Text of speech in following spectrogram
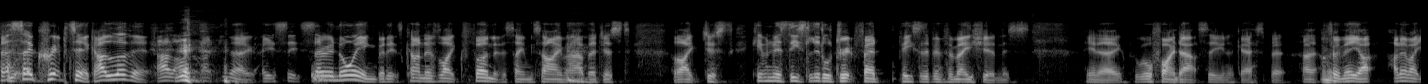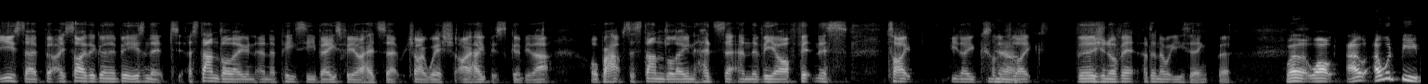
That's so cryptic. I love it. I, I, I, you know, it's it's so annoying, but it's kind of like fun at the same time. How they're just like just giving us these little drip-fed pieces of information. It's you know we'll find out soon, I guess. But uh, for me, I, I don't know what you said, but it's either going to be, isn't it, a standalone and a PC-based VR headset, which I wish, I hope it's going to be that, or perhaps a standalone headset and the VR fitness type, you know, kind Yeah. of like version of it. I don't know what you think, but Well, well, I, I would be,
